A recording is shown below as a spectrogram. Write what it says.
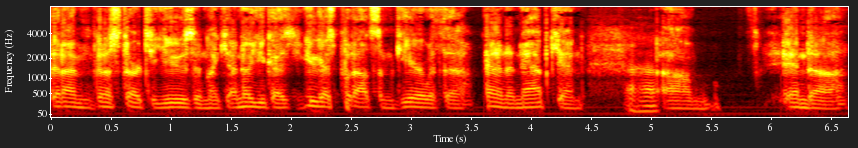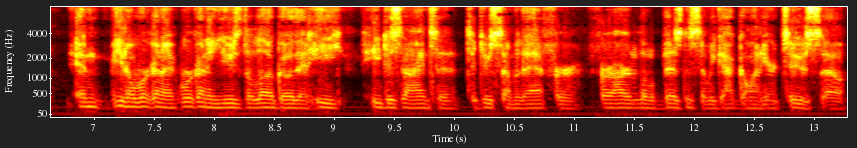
that I'm going to start to use. And like I know you guys, you guys put out some gear with a pen and a napkin. Uh-huh. Um, and uh, and you know we're gonna we're gonna use the logo that he he designed to to do some of that for for our little business that we got going here too. So,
